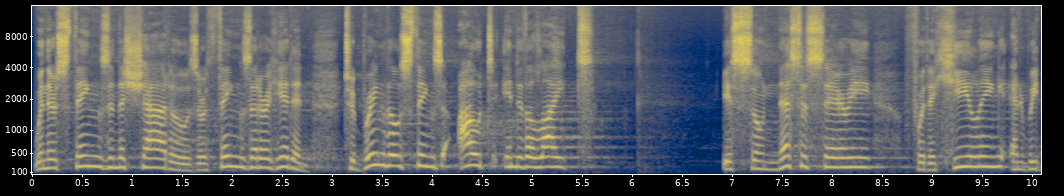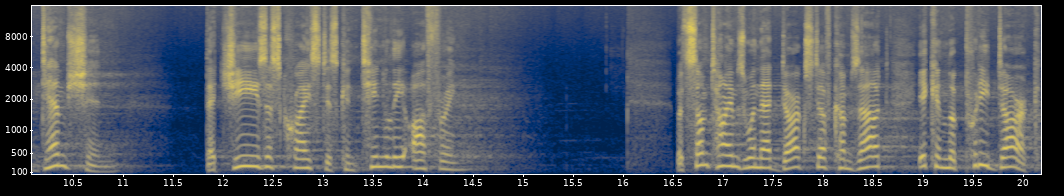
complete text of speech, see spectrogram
When there's things in the shadows or things that are hidden, to bring those things out into the light is so necessary for the healing and redemption that Jesus Christ is continually offering. But sometimes when that dark stuff comes out, it can look pretty dark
